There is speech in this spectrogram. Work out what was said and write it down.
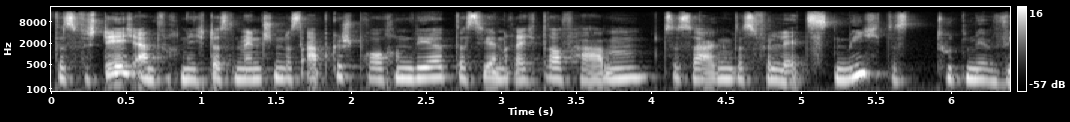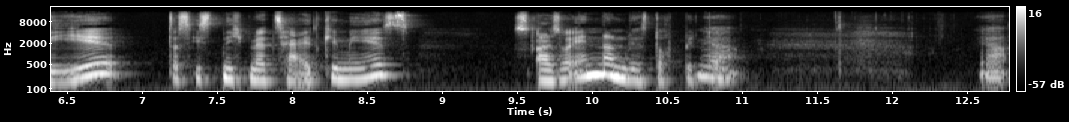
das verstehe ich einfach nicht, dass Menschen das abgesprochen wird, dass sie ein Recht darauf haben, zu sagen, das verletzt mich, das tut mir weh, das ist nicht mehr zeitgemäß. Also ändern wir es doch bitte. Ja. ja,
